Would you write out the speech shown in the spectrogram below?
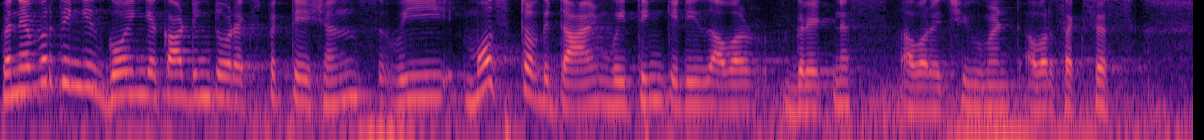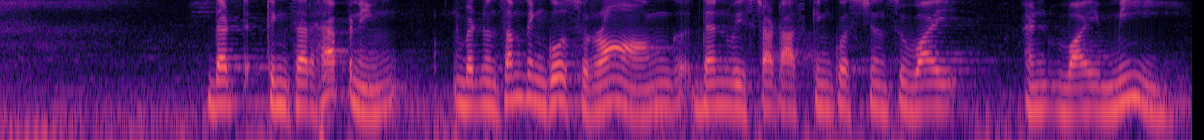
When everything is going according to our expectations, we most of the time we think it is our greatness, our achievement, our success that things are happening. But when something goes wrong, then we start asking questions why and why me?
